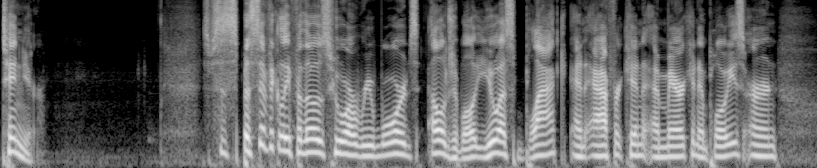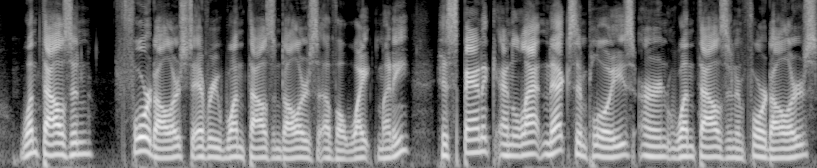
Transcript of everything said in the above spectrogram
tenure. Specifically for those who are rewards eligible, U.S. black and African American employees earn $1,004 to every $1,000 of a white money. Hispanic and Latinx employees earn $1,004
